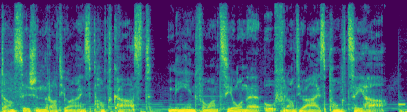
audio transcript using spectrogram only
Das ist ein Radio 1 Podcast. Mehr Informationen auf radio1.ch.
